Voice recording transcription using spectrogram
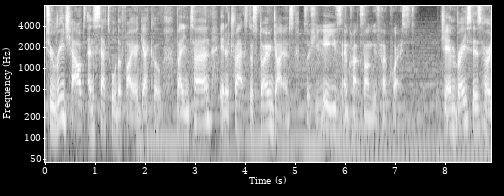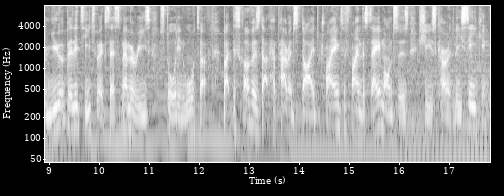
to reach out and settle the fire gecko. But in turn, it attracts the stone giants, so she leaves and cracks on with her quest. She embraces her new ability to access memories stored in water, but discovers that her parents died trying to find the same answers she is currently seeking.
